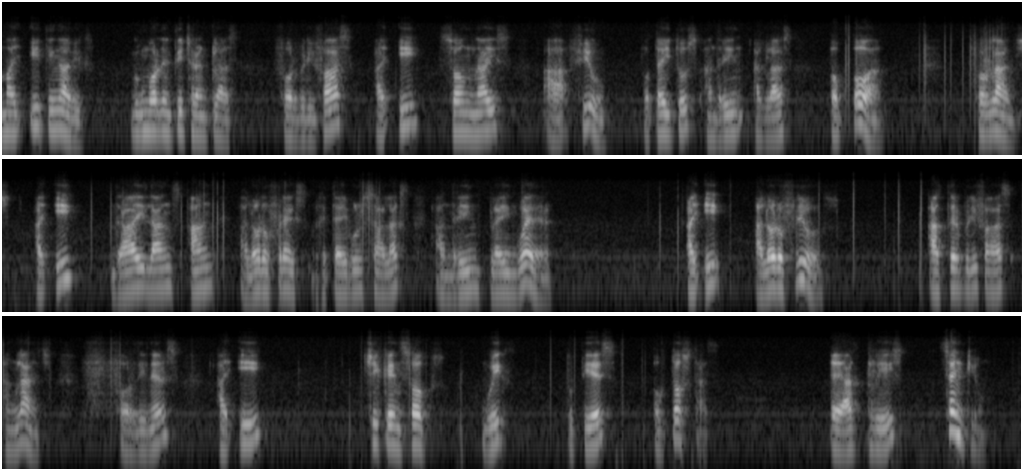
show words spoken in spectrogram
My eating habits. Good morning, teacher and class. For breakfast, I eat some nice a few potatoes and drink a glass of oa. For lunch, I eat dry lunch and a lot of fresh vegetable salads and drink plain water. I eat a lot of fruits after breakfast and lunch. For dinners, I eat chicken socks with two pieces of toasted egg rich. Thank you.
